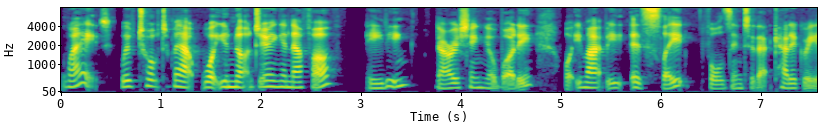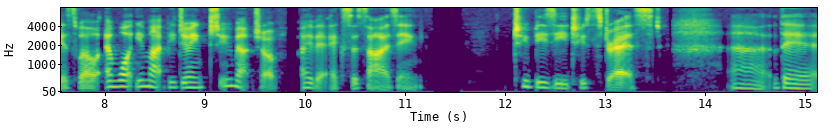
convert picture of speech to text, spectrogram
weight. We've talked about what you're not doing enough of eating, nourishing your body, what you might be, as sleep falls into that category as well, and what you might be doing too much of over exercising, too busy, too stressed uh, there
